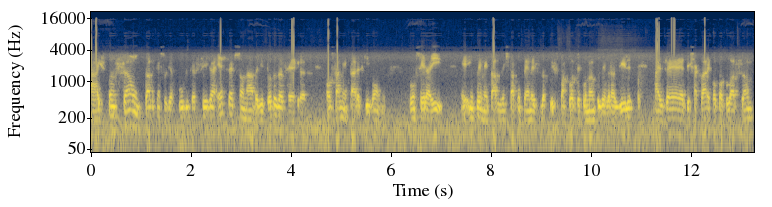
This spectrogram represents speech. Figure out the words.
a expansão da Defensoria Pública seja excepcionada de todas as regras orçamentárias que vão, vão ser aí é, implementadas. A gente está acompanhando esses, esses pacotes econômicos em Brasília, mas é deixar claro com a população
